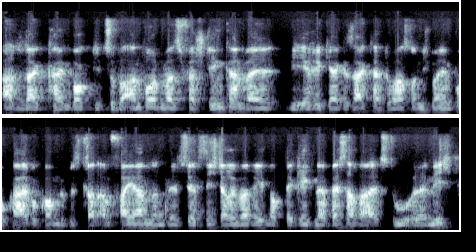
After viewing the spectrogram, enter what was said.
hatte da keinen Bock, die zu beantworten, was ich verstehen kann, weil, wie Erik ja gesagt hat, du hast noch nicht mal den Pokal bekommen, du bist gerade am Feiern, dann willst du jetzt nicht darüber reden, ob der Gegner besser war als du oder nicht.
